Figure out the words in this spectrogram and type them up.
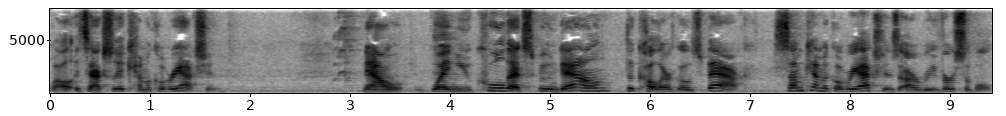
Well, it's actually a chemical reaction. Now, when you cool that spoon down, the color goes back. Some chemical reactions are reversible,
